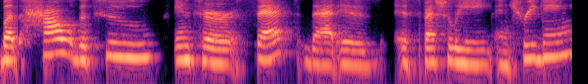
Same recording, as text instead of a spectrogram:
But how the two intersect, that is especially intriguing.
